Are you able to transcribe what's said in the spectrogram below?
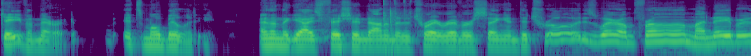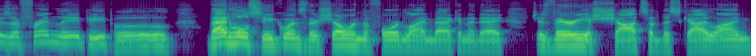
gave America its mobility. And then the guys fishing down in the Detroit River singing, Detroit is where I'm from. My neighbors are friendly people. That whole sequence, they're showing the Ford line back in the day, just various shots of the skyline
